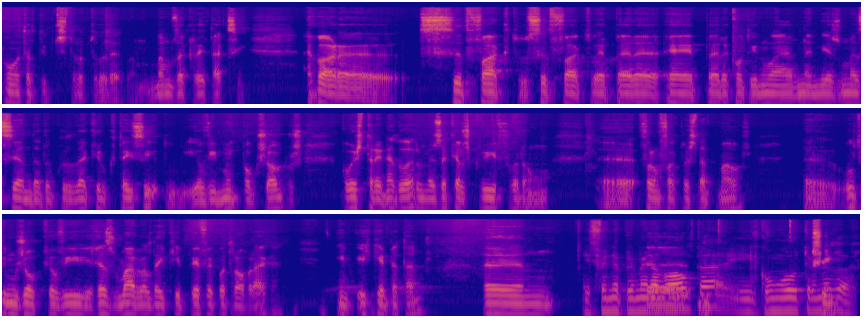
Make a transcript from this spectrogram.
com outro tipo de estrutura. Vamos acreditar que sim. Agora, se de facto, se de facto é para, é para continuar na mesma senda do, daquilo que tem sido, eu vi muito poucos jogos com este treinador, mas aqueles que vi foram, uh, foram de facto bastante maus. Uh, o último jogo que eu vi razoável da equipe foi contra o Braga e, que empatamos. Uh, Isso foi na primeira volta e com outro treinador. Sim,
